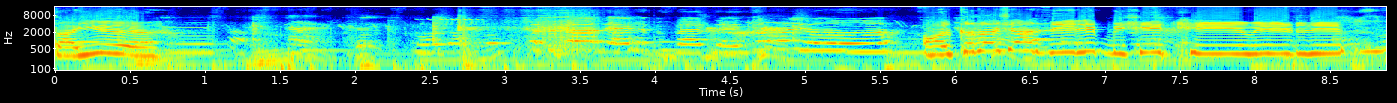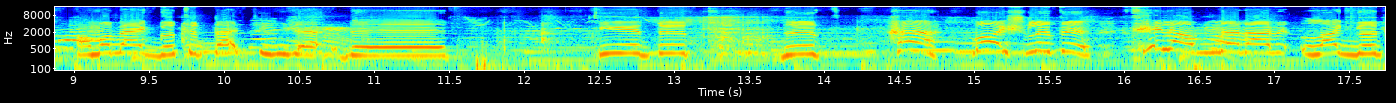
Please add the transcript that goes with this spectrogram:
dayı. Arkadaşlar Zeynep bir şey çevirdi. Ama ben götümden çevirdim. Diye dıt dıt. Ha başladı. Selamlar ar- lan göt.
